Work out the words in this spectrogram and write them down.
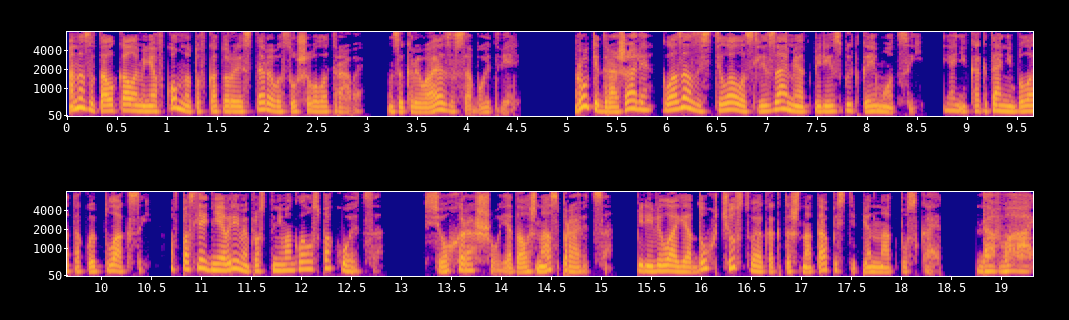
она затолкала меня в комнату, в которой Эстера высушивала травы, закрывая за собой дверь. Руки дрожали, глаза застилала слезами от переизбытка эмоций. Я никогда не была такой плаксой, а в последнее время просто не могла успокоиться. Все хорошо, я должна справиться. Перевела я дух, чувствуя, как тошнота постепенно отпускает. «Давай!»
